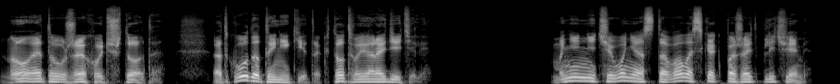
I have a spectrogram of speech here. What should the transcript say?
«Ну, это уже хоть что-то. Откуда ты, Никита? Кто твои родители?» Мне ничего не оставалось, как пожать плечами.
